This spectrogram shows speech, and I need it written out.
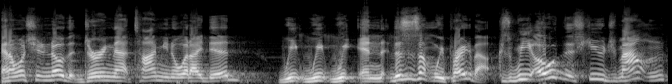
And I want you to know that during that time, you know what I did? we, we, we, and this is something we prayed about because we owed this huge mountain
